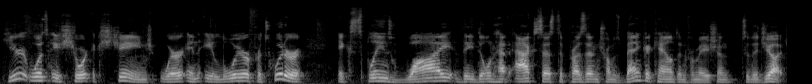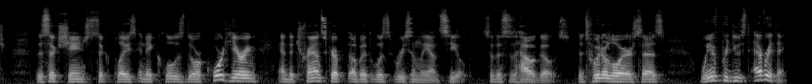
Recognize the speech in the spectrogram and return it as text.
here it was a short exchange wherein a lawyer for Twitter explains why they don't have access to President Trump's bank account information to the judge. This exchange took place in a closed door court hearing, and the transcript of it was recently unsealed. So this is how it goes. The Twitter lawyer says, We have produced everything,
